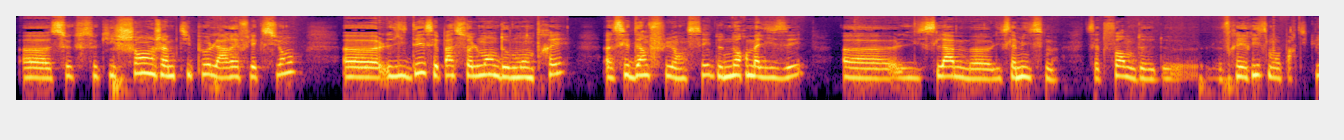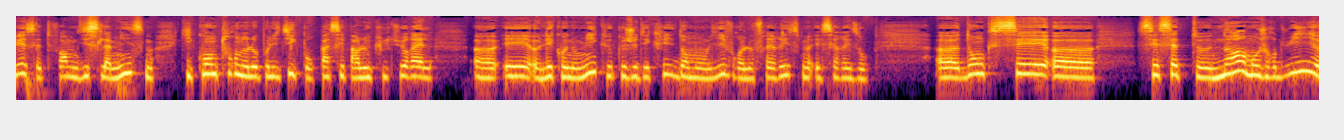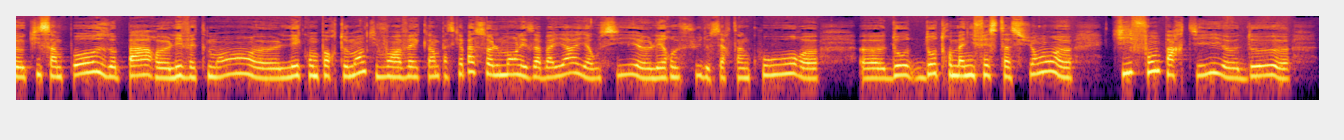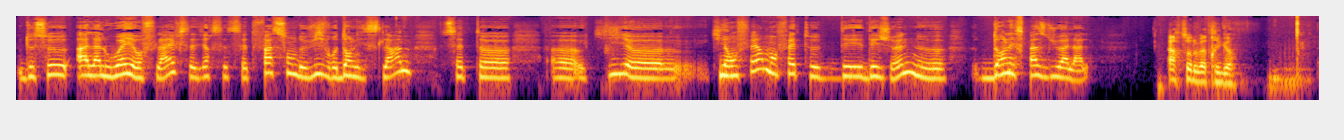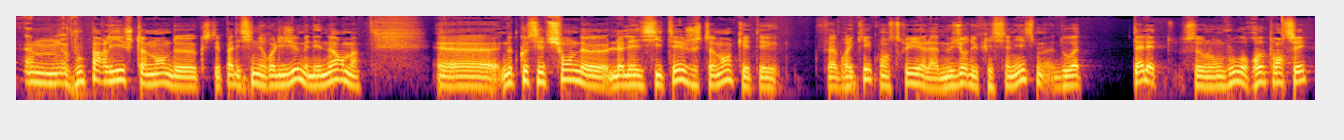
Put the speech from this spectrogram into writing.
euh, ce, qui change un petit peu la réflexion. L'idée, c'est pas seulement de montrer, c'est d'influencer, de normaliser l'islam, l'islamisme cette forme de, frérisme en particulier, cette forme d'islamisme qui contourne le politique pour passer par le culturel euh, et euh, l'économique que je décris dans mon livre Le frérisme et ses réseaux. Euh, donc c'est cette norme aujourd'hui qui s'impose par les vêtements, les comportements qui vont avec. Hein, parce qu'il n'y a pas seulement les abayas, il y a aussi les refus de certains cours, d'autres manifestations qui font partie de de ce halal way of life, c'est-à-dire cette façon de vivre dans l'islam, euh, euh, qui, euh, qui enferme en fait des, jeunes dans l'espace du halal. Arthur de Vatrigan. vous parliez justement de que ce n'était pas des signes religieux, mais des normes. notre conception de la laïcité, justement, qui a été fabriquée, construite à la mesure du christianisme, doit-elle être, selon vous, repensée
